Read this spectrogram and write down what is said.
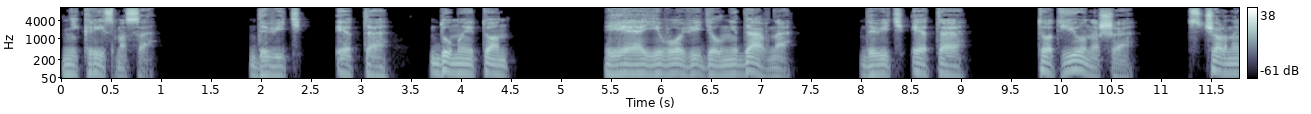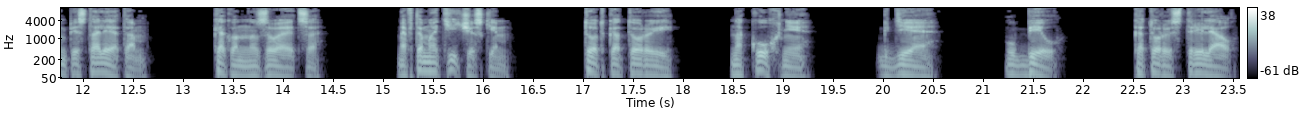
не Крисмоса. «Да ведь это...» — думает он. «Я его видел недавно. Да ведь это... тот юноша с черным пистолетом. Как он называется? Автоматическим. Тот, который на кухне, где убил» который стрелял.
